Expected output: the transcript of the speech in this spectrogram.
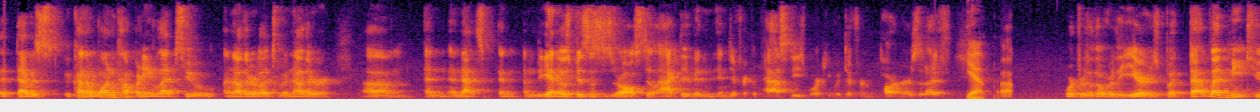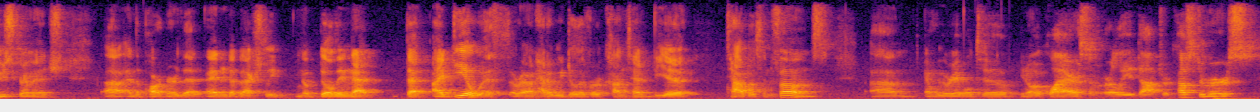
that, that was kind of one company led to another, led to another. Um, and, and that's and, and again, those businesses are all still active in, in different capacities, working with different partners that I've Yeah. worked with over the years. But that led me to Scrimmage, uh, and the partner that I ended up actually you know building that that idea with around how do we deliver content via tablets and phones. Um, and we were able to you know acquire some early adopter customers,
